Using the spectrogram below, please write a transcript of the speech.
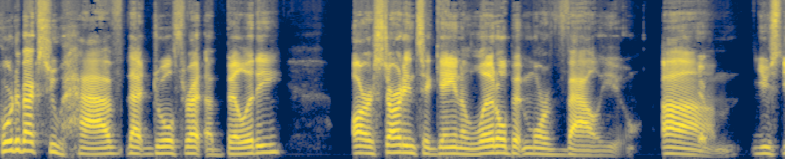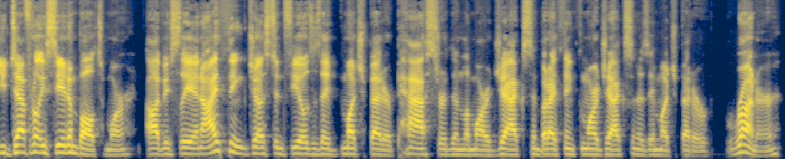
quarterbacks who have that dual threat ability are starting to gain a little bit more value. Um, you you definitely see it in Baltimore, obviously, and I think Justin Fields is a much better passer than Lamar Jackson, but I think Lamar Jackson is a much better runner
